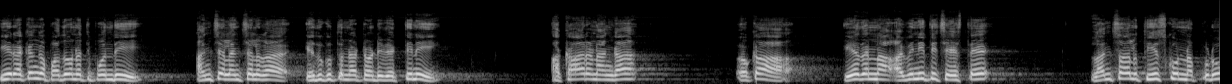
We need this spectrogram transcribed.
ఈ రకంగా పదోన్నతి పొంది అంచెలంచెలుగా ఎదుగుతున్నటువంటి వ్యక్తిని అకారణంగా ఒక ఏదన్నా అవినీతి చేస్తే లంచాలు తీసుకున్నప్పుడు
